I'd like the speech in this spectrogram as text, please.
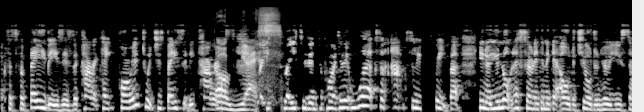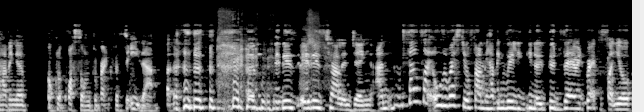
breakfasts for babies is the carrot cake porridge, which is basically carrots oh, yes. grated into porridge, and it works an absolute treat. But you know, you're not necessarily going to get older children who are used to having a chocolate croissant for breakfast to eat that. it is it is challenging, and it sounds like all the rest of your family having really you know good varied breakfast, like your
